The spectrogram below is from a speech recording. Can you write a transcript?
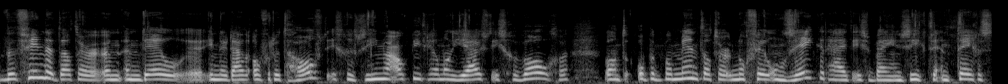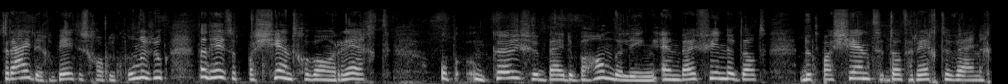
we vinden dat er een, een deel uh, inderdaad over het hoofd is gezien... maar ook niet helemaal juist is gewogen. Want op het moment dat er nog veel onzekerheid is bij een ziekte... en tegenstrijdig wetenschappelijk onderzoek... dan heeft de patiënt gewoon recht op een keuze bij de behandeling. En wij vinden dat de patiënt dat recht te weinig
